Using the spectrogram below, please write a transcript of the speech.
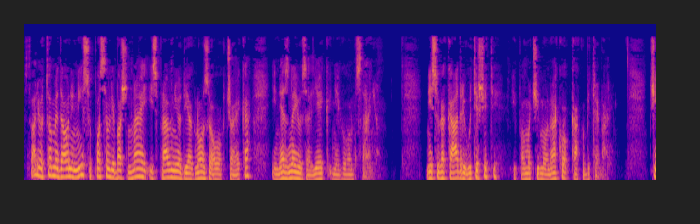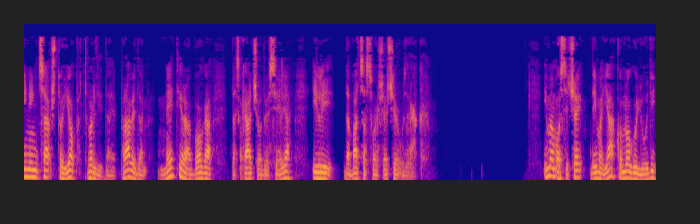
Stvar je u tome da oni nisu postavili baš najispravniju dijagnozu ovog čovjeka i ne znaju za lijek njegovom stanju. Nisu ga kadri utješiti i pomoći mu onako kako bi trebali. Činjenica što Job tvrdi da je pravedan ne tjera Boga da skače od veselja ili da baca svoj šećer u zrak. Imam osjećaj da ima jako mnogo ljudi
